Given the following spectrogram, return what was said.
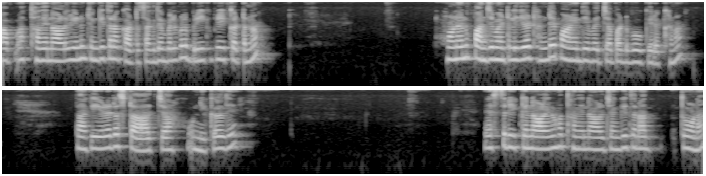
ਆਪ ਹੱਥਾਂ ਦੇ ਨਾਲ ਵੀ ਇਹਨੂੰ ਚੰਗੀ ਤਰ੍ਹਾਂ ਕੱਟ ਸਕਦੇ ਹੋ। ਬਿਲਕੁਲ ਬਰੀਕ ਬਰੀਕ ਕੱਟਣਾ। ਹੁਣ ਇਹਨੂੰ 5 ਮਿੰਟ ਲਈ ਜਿਹੜਾ ਠੰਡੇ ਪਾਣੀ ਦੇ ਵਿੱਚ ਆਪਾਂ ਡਬੋ ਕੇ ਰੱਖਣਾ, ਤਾਂ ਕਿ ਜਿਹੜਾ ਇਹਦਾ ਸਟਾਰਚ ਆ ਉਹ ਨਿਕਲ ਜੇ ਇਸ ਤਰੀਕੇ ਨਾਲ ਇਹਨੂੰ ਹੱਥਾਂ ਦੇ ਨਾਲ ਚੰਗੀ ਤਰ੍ਹਾਂ ਧੋਣਾ।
